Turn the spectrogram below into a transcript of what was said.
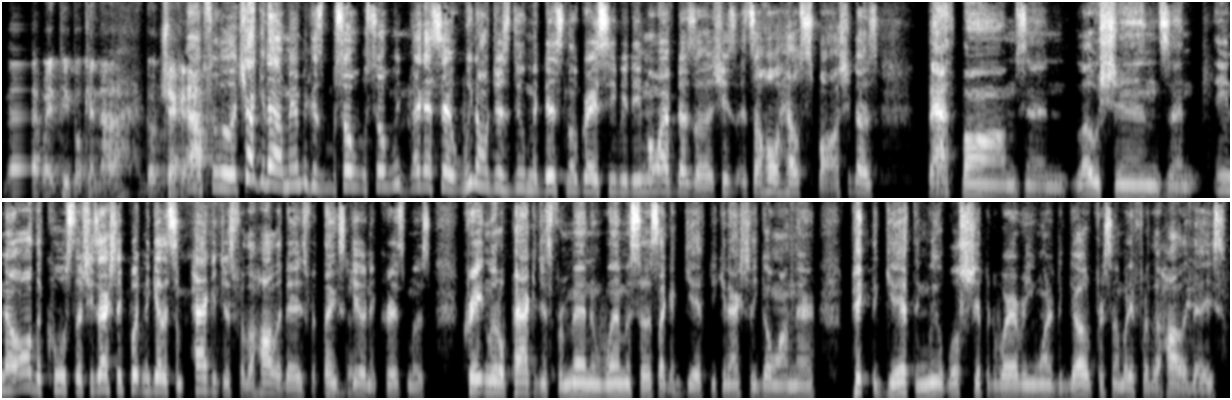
That, that way people can uh, go check it out. Absolutely. Check it out, man. Because so so we like I said, we don't just do medicinal grade CBD. My wife does a she's it's a whole health spa. She does bath bombs and lotions and you know all the cool stuff. She's actually putting together some packages for the holidays for Thanksgiving and Christmas, creating little packages for men and women. So it's like a gift. You can actually go on there, pick the gift, and we, we'll ship it wherever you want it to go for somebody for the holidays.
